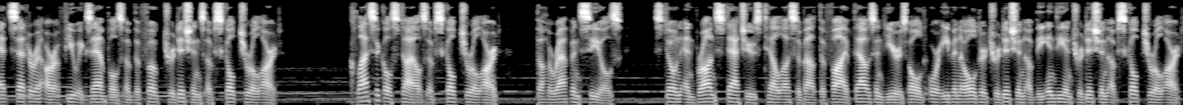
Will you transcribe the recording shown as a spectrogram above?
etc. are a few examples of the folk traditions of sculptural art. Classical styles of sculptural art, the Harappan seals, stone and bronze statues tell us about the 5,000 years old or even older tradition of the Indian tradition of sculptural art.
